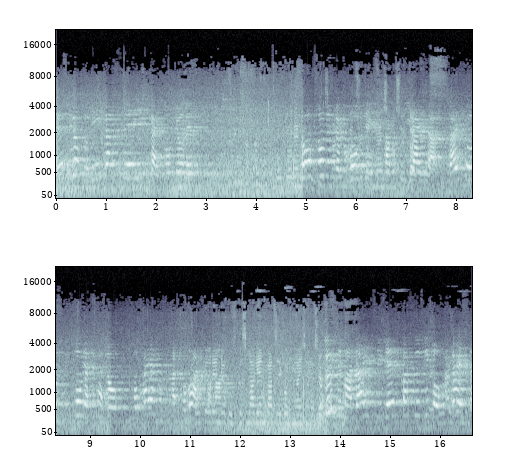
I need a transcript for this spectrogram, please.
原子力民間規制委員会東京です東京電力東京電力ホールディングス株式会社代表執行役社長小早川智東京電明様力福島原発事故被害者の集福島第一原発事故加害者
